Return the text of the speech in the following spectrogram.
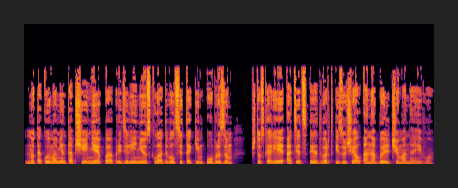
но такой момент общения по определению складывался таким образом, что скорее отец Эдвард изучал Аннабель, чем она его.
